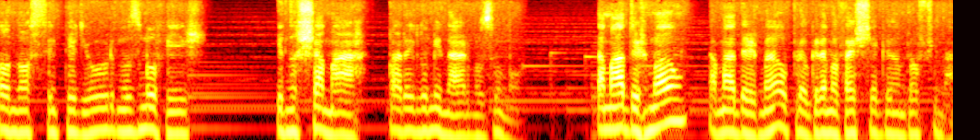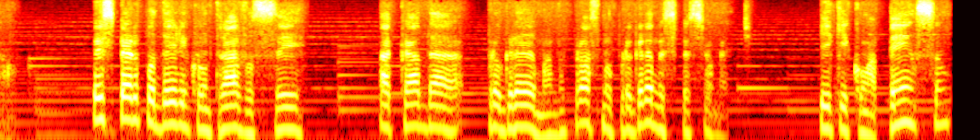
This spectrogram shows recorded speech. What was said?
ao nosso interior, nos mover e nos chamar para iluminarmos o mundo. Amado irmão, amada irmã, o programa vai chegando ao final. Eu espero poder encontrar você a cada programa, no próximo programa especialmente. Fique com a bênção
